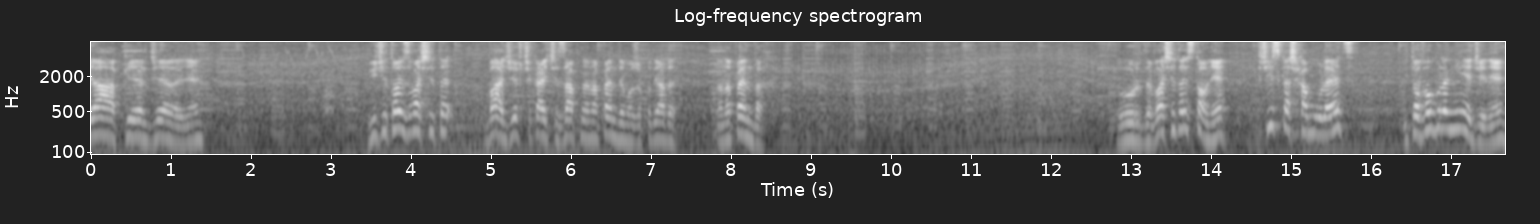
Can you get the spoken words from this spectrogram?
Ja pierdzielę, nie? Widzicie, to jest właśnie te... Badziew, czekajcie, zapnę napędy, może podjadę na napędach. Kurde, właśnie to jest to, nie? Wciskasz hamulec i to w ogóle nie jedzie, nie?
